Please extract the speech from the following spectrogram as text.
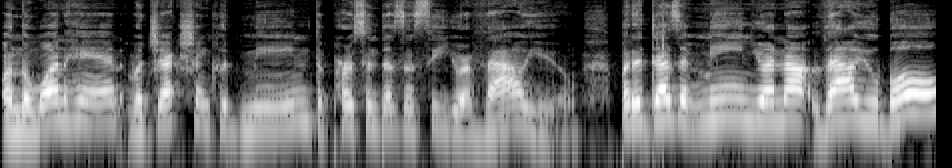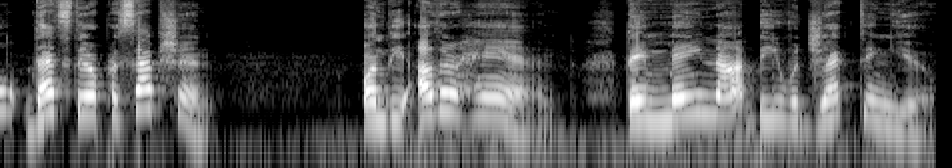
On the one hand, rejection could mean the person doesn't see your value, but it doesn't mean you're not valuable. That's their perception. On the other hand, they may not be rejecting you.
